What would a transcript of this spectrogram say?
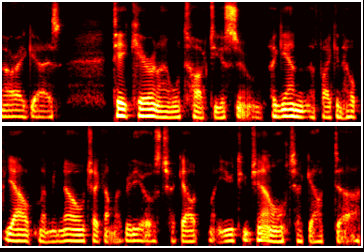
All right, guys. Take care, and I will talk to you soon. Again, if I can help you out, let me know. Check out my videos. Check out my YouTube channel. Check out uh,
